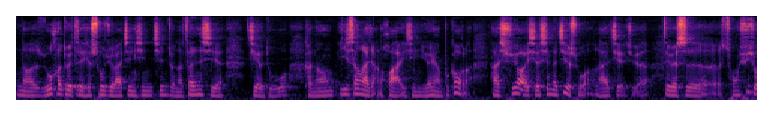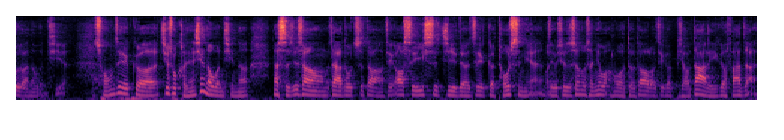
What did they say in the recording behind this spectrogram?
那如何对这些数据来进行精准的分析、解读，可能医生来讲的话已经远远不够了，他需要一些新的技术来解决。这个是从需求端的问题。从这个技术可行性的问题呢，那实际上大家都知道，这二十一世纪的这个头十年，尤其是深度神经网络得到了这个比较大的一个发展。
